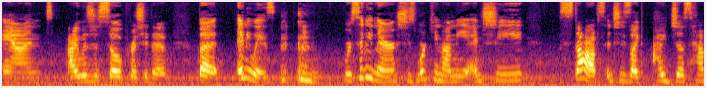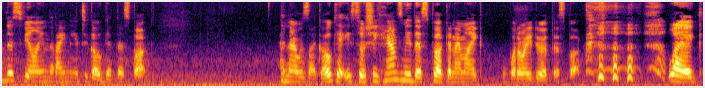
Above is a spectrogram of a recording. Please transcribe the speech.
And I was just so appreciative. But, anyways, we're sitting there, she's working on me, and she stops and she's like, I just have this feeling that I need to go get this book. And I was like, okay. So she hands me this book, and I'm like, what do I do with this book? like,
